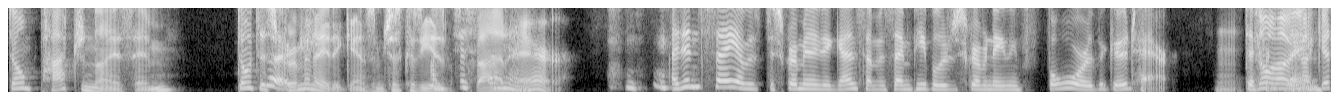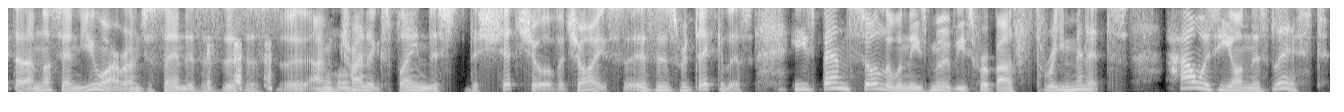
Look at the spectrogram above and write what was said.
don't patronize him. Don't discriminate Look, against him just because he has bad saying. hair. I didn't say I was discriminating against him. I'm saying people are discriminating for the good hair. Hmm. Different no, I, I, get that. I'm not saying you are, but I'm just saying this is this is. Uh, I'm trying to explain this the shit show of a choice. This is ridiculous. He's Ben Solo in these movies for about three minutes. How is he on this list?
